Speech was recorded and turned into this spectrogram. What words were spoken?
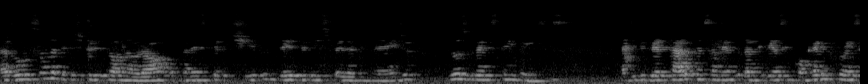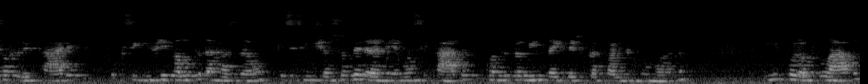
A evolução da vida espiritual na Europa parece ter tido, desde o início da Idade Média, duas grandes tendências a de libertar o pensamento da criança em qualquer influência autoritária, o que significa a luta da razão, que se sentia soberana e emancipada contra o domínio da Igreja Católica Romana, e, por outro lado,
